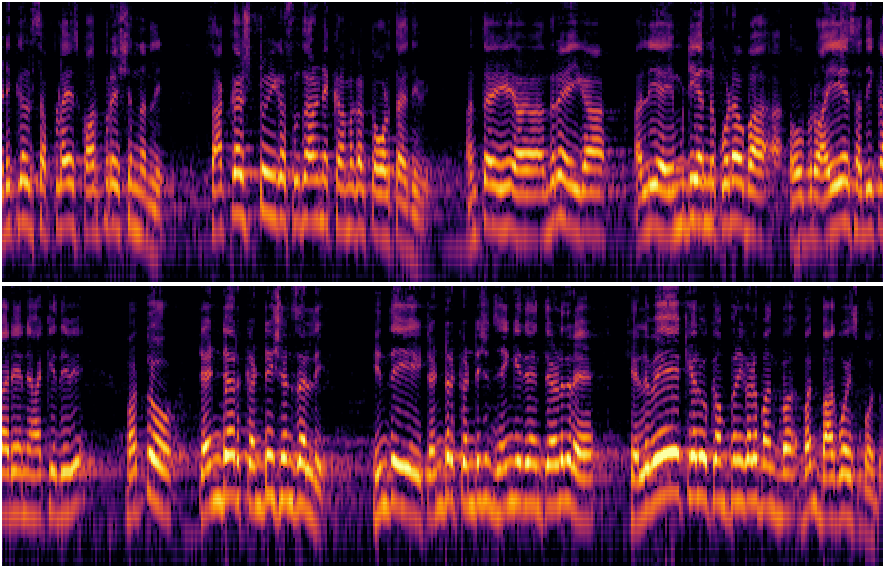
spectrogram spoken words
ಮೆಡಿಕಲ್ ಸಪ್ಲೈಸ್ ಕಾರ್ಪೊರೇಷನ್ನಲ್ಲಿ ಸಾಕಷ್ಟು ಈಗ ಸುಧಾರಣೆ ಕ್ರಮಗಳು ತಗೊಳ್ತಾ ಇದ್ದೀವಿ ಅಂತ ಅಂದ್ರೆ ಈಗ ಅಲ್ಲಿಯ ಎಂ ಡಿಯನ್ನು ಕೂಡ ಒಬ್ಬ ಒಬ್ಬರು ಐ ಎ ಎಸ್ ಅಧಿಕಾರಿಯನ್ನೇ ಹಾಕಿದ್ದೀವಿ. ಮತ್ತು ಟೆಂಡರ್ ಕಂಡೀಷನ್ಸಲ್ಲಿ ಹಿಂದೆ ಈ ಟೆಂಡರ್ ಕಂಡೀಷನ್ಸ್ ಹೆಂಗಿದೆ ಅಂತ ಹೇಳಿದ್ರೆ ಕೆಲವೇ ಕೆಲವು ಕಂಪನಿಗಳು ಬಂದ್ ಬಂದು ಭಾಗವಹಿಸಬಹುದು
